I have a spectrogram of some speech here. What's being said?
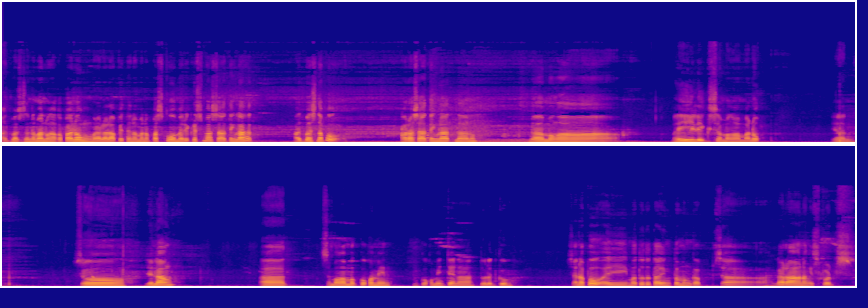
Advance na naman mga kapalong. Malalapit na naman ang Pasko. Merry Christmas sa ating lahat. Advance na po. Para sa ating lahat na ano na mga mahilig sa mga manok. Yan. So yan lang. At sa mga magko-comment magko-comment yan na tulad ko sana po ay matuto tayong tumanggap sa larangan ng sports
